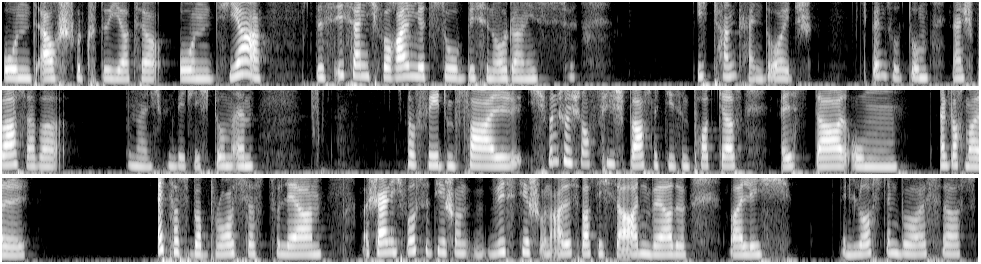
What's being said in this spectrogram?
und auch strukturierter und ja, das ist eigentlich vor allem jetzt so ein bisschen organisiert. Ich kann kein Deutsch. Ich bin so dumm. Nein, Spaß, aber nein, ich bin wirklich dumm. Ähm, auf jeden Fall, ich wünsche euch noch viel Spaß mit diesem Podcast. Er ist da, um einfach mal etwas über Brawl Stars zu lernen. Wahrscheinlich wusstet ihr schon, wisst ihr schon alles, was ich sagen werde, weil ich bin lost in Brawl Stars.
